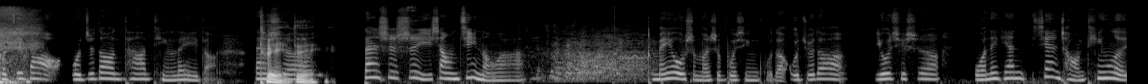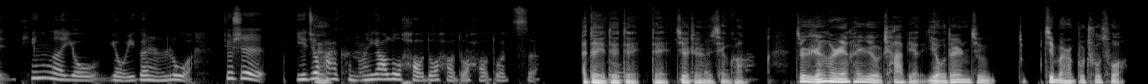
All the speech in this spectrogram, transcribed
我知道，我知道他挺累的，对对，但是是一项技能啊，没有什么是不辛苦的。我觉得，尤其是我那天现场听了听了有有一个人录，就是一句话可能要录好多好多好多次。啊，对对对对，就这种情况，就是人和人还是有差别的，有的人就就基本上不出错。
